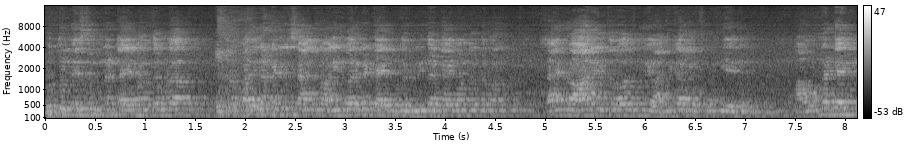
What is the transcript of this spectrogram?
పొద్దున్న లేస్తే ఉన్న టైం అంతా కూడా పొద్దున పది గంటలకి సాయంత్రం ఐదు వరకే టైం ఉంటుంది. మిగతా టైం అంతా కూడా మనం సాయంత్రం ఆరు తర్వాత మీ అధికారులకు ఫోన్ చేయలేదు ఆ ఉన్న టైంలో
